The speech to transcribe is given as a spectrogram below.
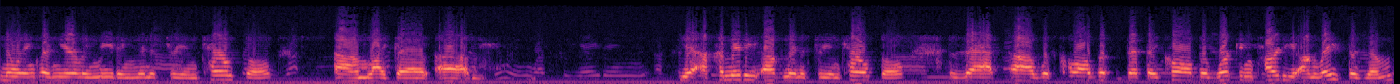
New England Yearly Meeting Ministry and Council, um, like a um, yeah a committee of Ministry and Council that uh, was called that they called the Working Party on Racism,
